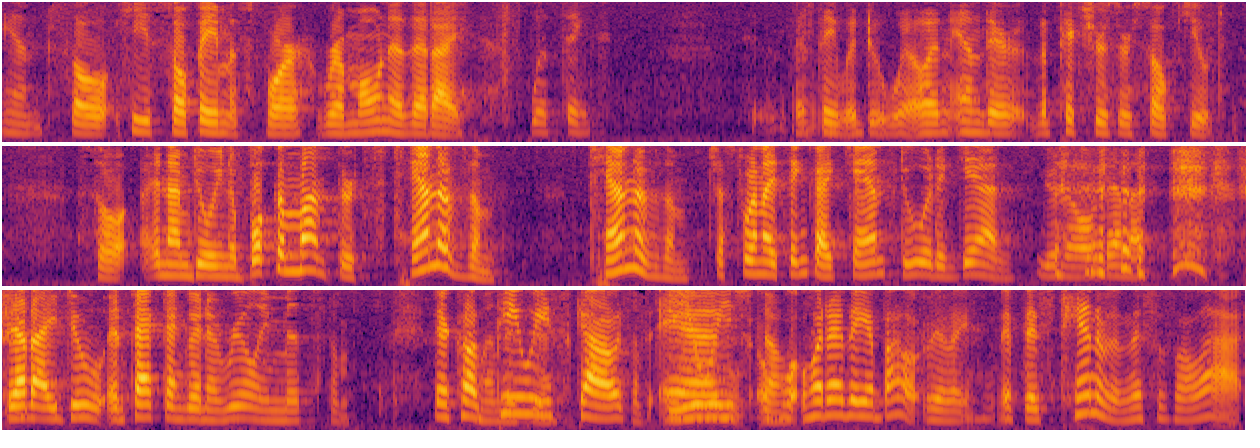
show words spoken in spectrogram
And so he's so famous for Ramona that I would think that they would do well. And, and the pictures are so cute. So, and I'm doing a book a month. There's 10 of them. 10 of them. Just when I think I can't do it again, you know, then I, then I do. In fact, I'm going to really miss them. They're called Pee Wee Scouts. Pee Wee Scouts. what are they about, really? If there's 10 of them, this is a lot.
